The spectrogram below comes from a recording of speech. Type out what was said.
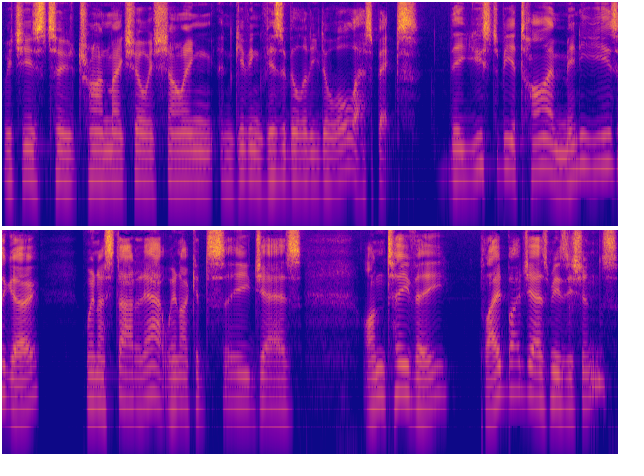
which is to try and make sure we're showing and giving visibility to all aspects. There used to be a time many years ago when I started out when I could see jazz on TV, played by jazz musicians,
